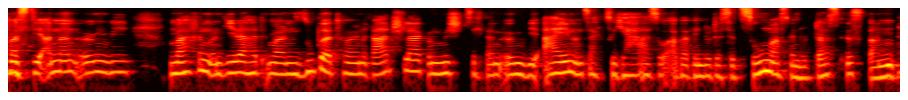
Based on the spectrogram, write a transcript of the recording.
was die anderen irgendwie machen und jeder hat immer einen super tollen Ratschlag und mischt sich dann irgendwie ein und sagt so, ja, so, aber wenn du das jetzt so machst, wenn du das isst, dann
